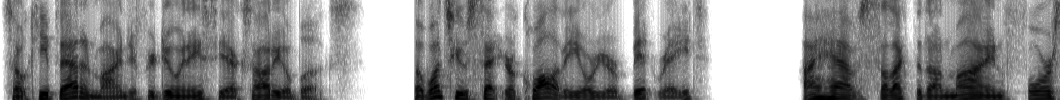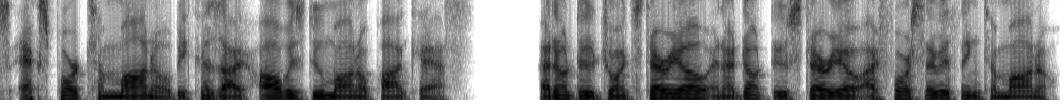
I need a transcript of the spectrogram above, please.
So keep that in mind if you're doing ACX audiobooks. But once you've set your quality or your bit rate, I have selected on mine force export to mono because I always do mono podcasts. I don't do joint stereo and I don't do stereo. I force everything to mono.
